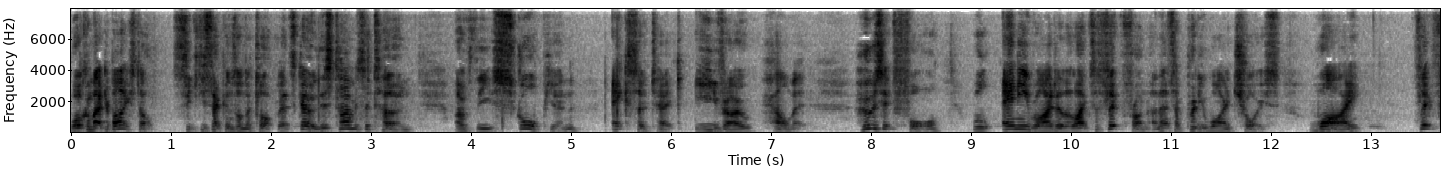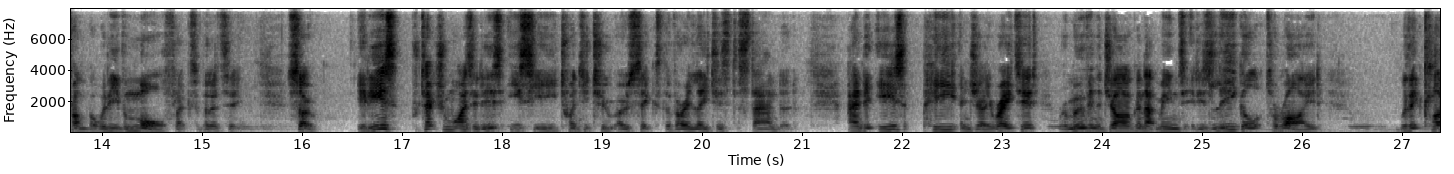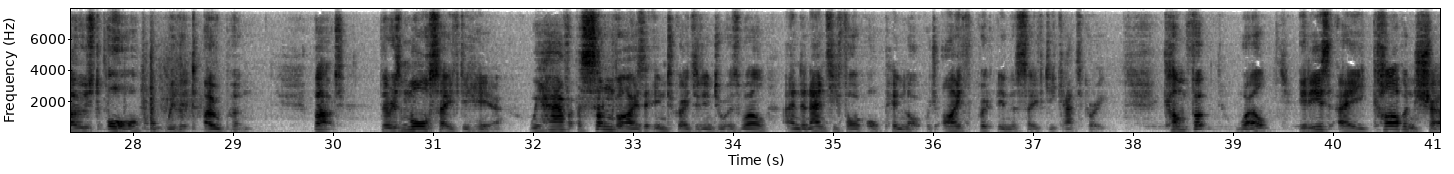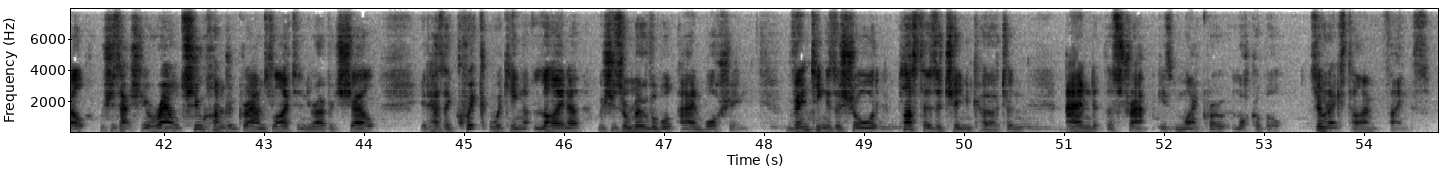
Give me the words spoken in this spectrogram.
Welcome back to Bike Stop. 60 seconds on the clock, let's go. This time it's a turn of the Scorpion Exotech Evo helmet. Who's it for? Well, any rider that likes a flip front, and that's a pretty wide choice. Why? Flip front, but with even more flexibility. So, it is, protection-wise, it is ECE 2206, the very latest standard. And it is P and J rated. Removing the jargon, that means it is legal to ride with it closed or with it open. But there is more safety here. We have a sun visor integrated into it as well and an anti-fog or Pinlock, which I put in the safety category. Comfort, well, it is a carbon shell, which is actually around 200 grams lighter than your average shell. It has a quick wicking liner, which is removable and washing. Venting is assured, plus there's a chin curtain, and the strap is micro lockable. Till next time, thanks.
